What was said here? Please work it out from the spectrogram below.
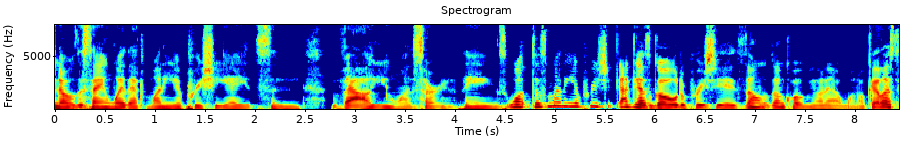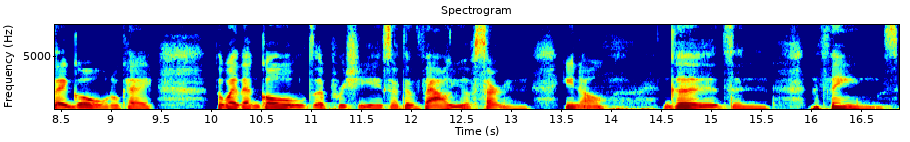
You know, the same way that money appreciates and value on certain things. What does money appreciate? I guess gold appreciates. Don't don't quote me on that one. Okay, let's say gold. Okay, the way that gold appreciates or the value of certain, you know, goods and things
